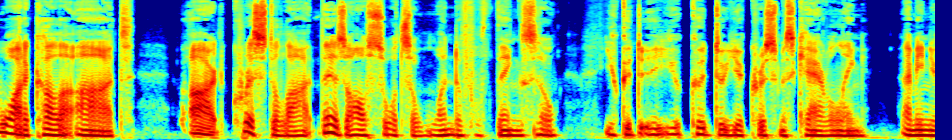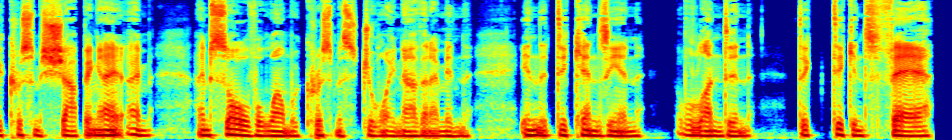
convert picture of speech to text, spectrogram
watercolor art, art, crystal art. There's all sorts of wonderful things. So you could you could do your Christmas caroling. I mean, your Christmas shopping. I, I'm I'm so overwhelmed with Christmas joy now that I'm in the, in the Dickensian London, Dickens Fair.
